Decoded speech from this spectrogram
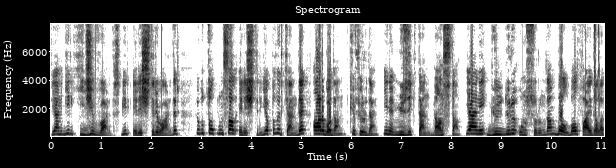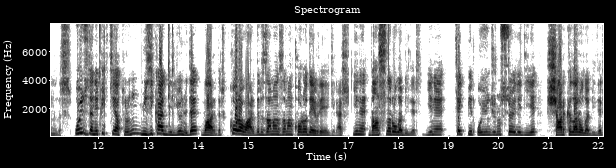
Yani bir hiciv vardır, bir eleştiri vardır ve bu toplumsal eleştiri yapılırken de argodan, küfürden, yine müzikten, danstan yani güldürü unsurundan bol bol faydalanılır. O yüzden epik tiyatronun müzikal bir yönü de vardır. Koro vardır. Zaman zaman koro devreye girer. Yine danslar olabilir. Yine tek bir oyuncunun söylediği şarkılar olabilir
